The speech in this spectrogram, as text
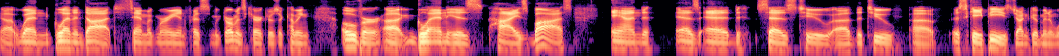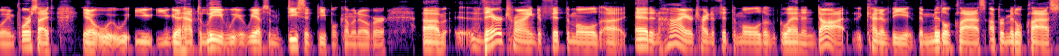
uh, when Glenn and Dot, Sam McMurray and Frances McDormand's characters are coming over, uh, Glenn is Hi's boss, and as Ed says to uh, the two uh, escapees, John Goodman and William Forsythe, you know, w- w- you, you're going to have to leave. We, we have some decent people coming over. Um, they're trying to fit the mold. Uh, Ed and Hi are trying to fit the mold of Glenn and Dot, kind of the the middle class, upper middle class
